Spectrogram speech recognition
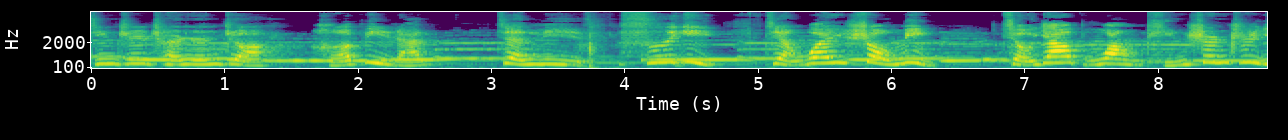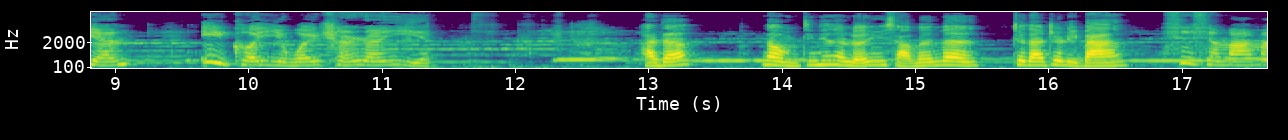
今之成人者，何必然？见利思义，见危受命，九夭不忘平生之言，亦可以为成人矣。好的，那我们今天的《论语》小问问。就到这里吧，谢谢妈妈。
